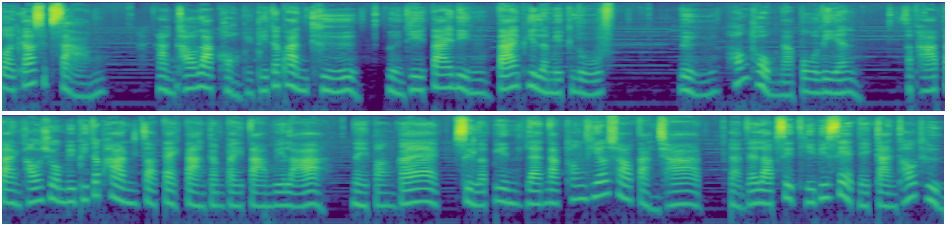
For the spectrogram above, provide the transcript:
1993 ทางเข้าหลักของพิพิธภัณฑ์คือพื้นที่ใต้ดินใต้พีระมิดลูฟร์หรือห้องโถงนาโปเลียน สภาพการเข้าชมพิพิธภัณฑ์จะแตกต่างกันไปตามเวลา ในตอนแรก ศิลปินและนักท่องเที่ยวชาวต่างชาติจะได้รับสิทธิพิเศษในการเข้าถึง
